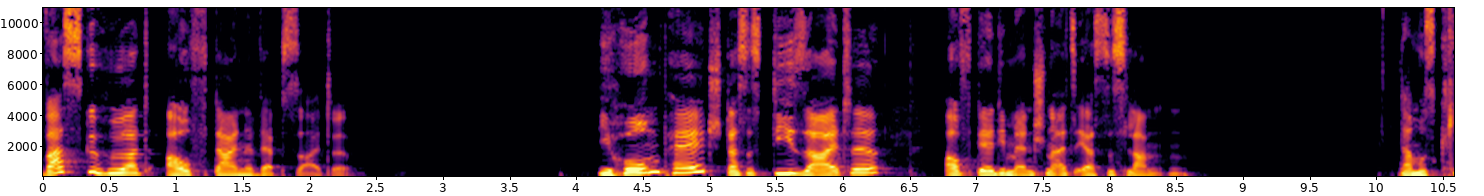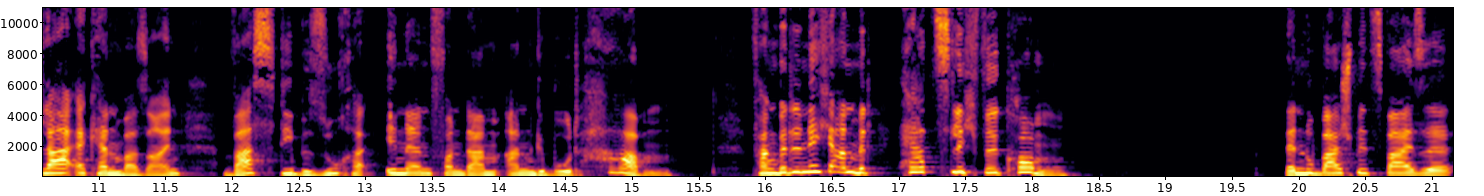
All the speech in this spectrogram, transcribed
Was gehört auf deine Webseite? Die Homepage, das ist die Seite, auf der die Menschen als erstes landen. Da muss klar erkennbar sein, was die BesucherInnen von deinem Angebot haben. Fang bitte nicht an mit herzlich willkommen. Wenn du beispielsweise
